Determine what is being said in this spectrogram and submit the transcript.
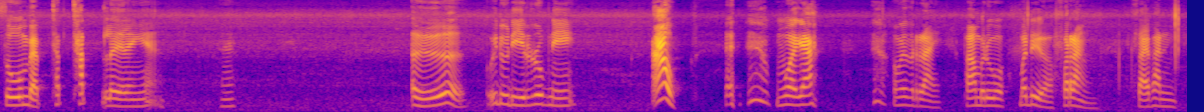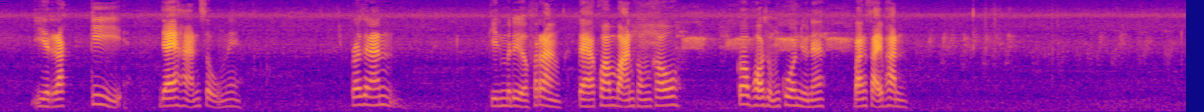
ซูมแบบชัดๆเลยอะไรเงี้ยเออ อุ้ยดูดีรูปนี้ เอ้ามัวแกเอาไม่เป็นไร พามาดูมะเดื่อฝรั่ง สายพันธุ์อิรักกี้ใยอาหารสูงเนี่ย เพราะฉะนั้นกินมะเดื่อฝรั่ง แต่ความหวานของเขา ก็พอสมควรอยู่นะ บางสายพันธุ์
